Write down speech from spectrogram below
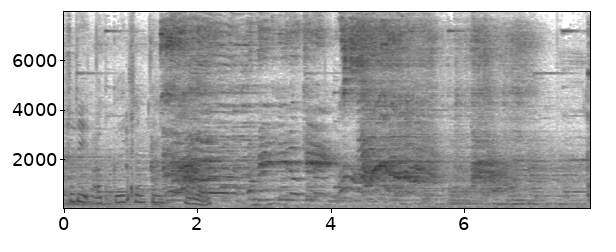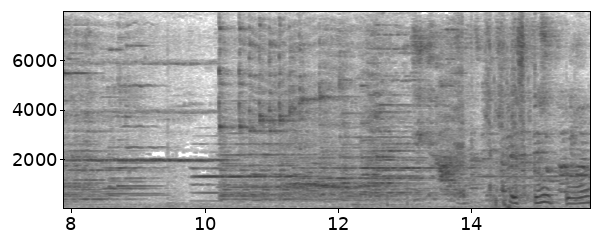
Actually upgrade something? No. Let's go, bro.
